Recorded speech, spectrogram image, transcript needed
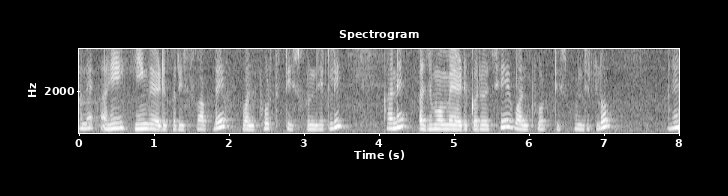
અને અહીં હિંગ એડ કરીશું આપણે વન ફોર્થ ટીસ્પૂન જેટલી અને અજમો મેં એડ કર્યો છે વન ફોર્થ ટીસ્પૂન જેટલો અને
